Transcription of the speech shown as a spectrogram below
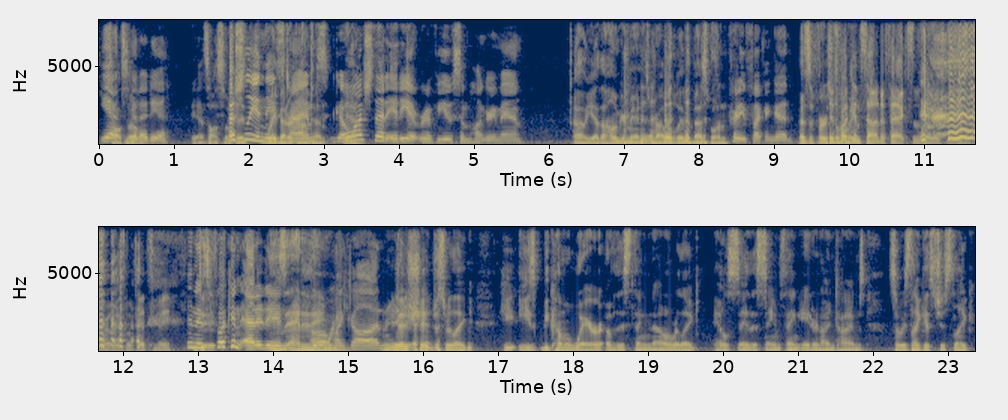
Yeah, It's it's, a good idea. Yeah, it's also Especially good- in way these better times. content. Go Yeah. watch that idiot review some Hungry Man. Oh yeah, the Hungry Man is probably the best one. Pretty fucking good. That's the first His one. we- fucking sound effects and those videos are always what gets me. And his Dude, fucking editing. his editing, Oh my god. He does shit just for like he he's become aware of this thing now where like he'll say the same thing eight or nine times. So he's like it's just like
